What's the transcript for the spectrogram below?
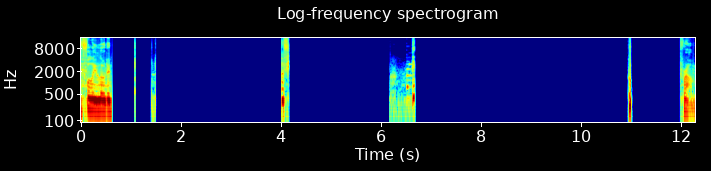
Fully loaded. From.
